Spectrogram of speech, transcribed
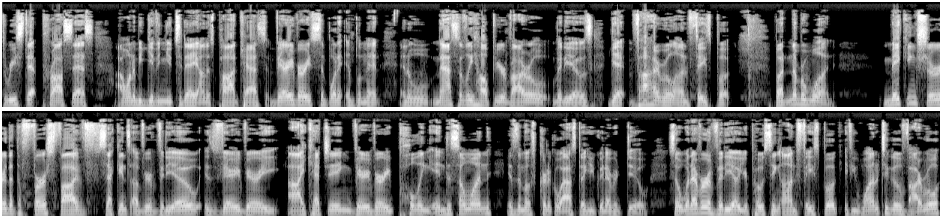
three step process I want to be giving you today on this podcast. Very, very simple to implement and it will massively help your viral videos get viral on Facebook. But number one, making sure that the first five seconds of your video is very, very eye catching, very, very pulling into someone is the most critical aspect you could ever do. So whatever video you're posting on Facebook, if you want it to go viral,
